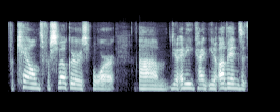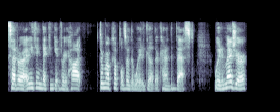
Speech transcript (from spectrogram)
for kilns, for smokers, for um, you know, any kind, you know, ovens, etc. Anything that can get very hot. Thermocouples are the way to go. They're kind of the best way to measure.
